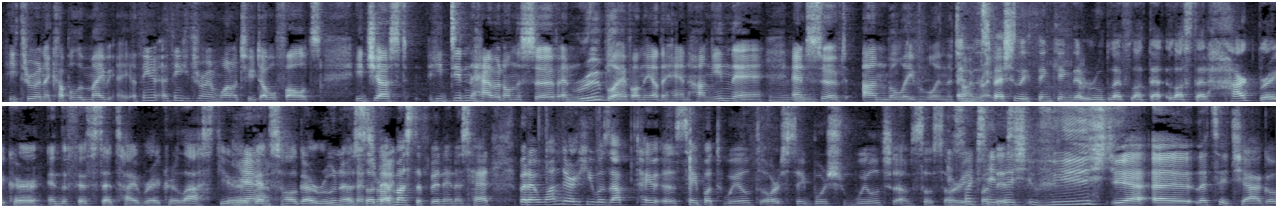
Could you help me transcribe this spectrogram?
He threw in a couple of maybe I think I think he threw in one or two double faults. He just he didn't have it on the serve. And Rublev, on the other hand, hung in there and served unbelievable in the tiebreak. Mm. And especially thinking that Rublev lost that, lost that heartbreaker in the fifth set tiebreaker last year Yeah. against Holger Rune. that's so that must have been in his head. But I wonder, he was up ta- uh, Sabot Wild or Sabush Wild. I'm so sorry it's like for this. Yeah, uh, let's say Thiago.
